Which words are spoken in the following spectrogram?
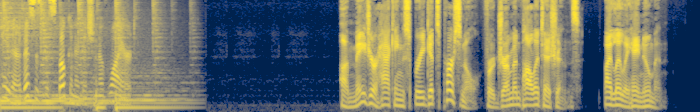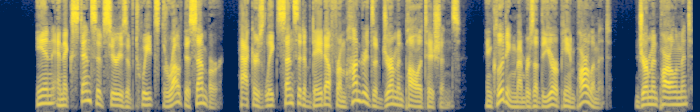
Hey there, this is the spoken edition of Wired. A major hacking spree gets personal for German politicians by Lily Hay Newman. In an extensive series of tweets throughout December, hackers leaked sensitive data from hundreds of German politicians, including members of the European Parliament, German Parliament,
